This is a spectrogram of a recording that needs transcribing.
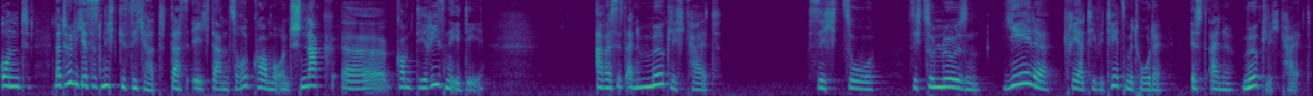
Und natürlich ist es nicht gesichert, dass ich dann zurückkomme und schnack äh, kommt die Riesenidee. Aber es ist eine Möglichkeit, sich zu, sich zu lösen. Jede Kreativitätsmethode ist eine Möglichkeit.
